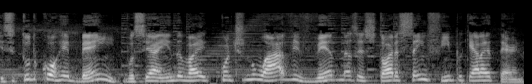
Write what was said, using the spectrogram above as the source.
e se tudo correr bem, você ainda vai continuar vivendo nessa história sem fim, porque ela é eterna.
